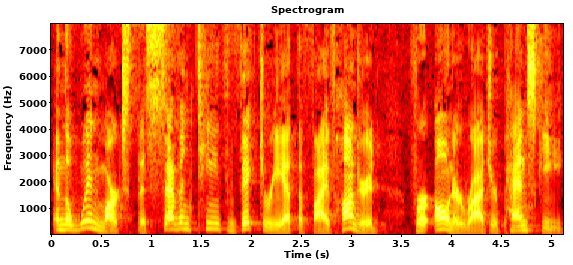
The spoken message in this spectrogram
and the win marks the 17th victory at the 500 for owner Roger Penske.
